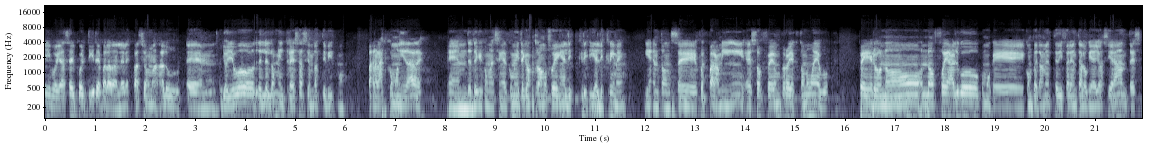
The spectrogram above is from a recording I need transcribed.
y voy a hacer cortite para darle el espacio más a luz, em, yo llevo desde el 2013 haciendo activismo para las comunidades, em, desde que comencé en el Comité contra la Homofobia y el Discrimen. Y entonces, pues para mí eso fue un proyecto nuevo pero no, no fue algo como que completamente diferente a lo que yo hacía antes,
